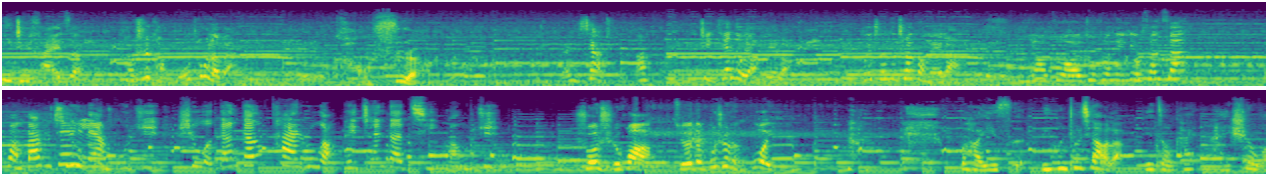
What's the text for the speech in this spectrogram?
你这孩子，考试考糊涂了吧？考试？赶紧下去啊！这天都要黑了，回程的车可没了。你要坐就坐那六三三，换八十七路。这两部剧是我刚刚踏入网配圈的启蒙剧。说实话，觉得不是很过瘾。不好意思，灵魂出窍了，别走开，还是我。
